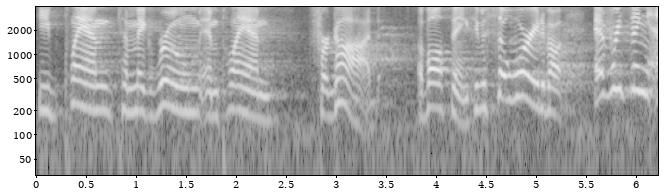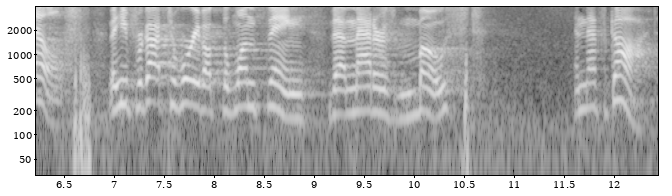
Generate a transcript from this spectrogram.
He planned to make room and plan for God, of all things. He was so worried about everything else that he forgot to worry about the one thing that matters most, and that's God.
